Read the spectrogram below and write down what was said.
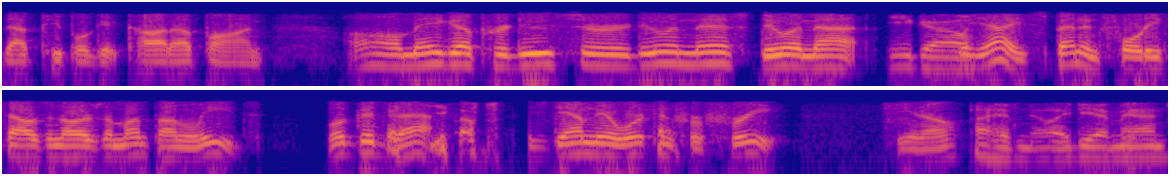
that people get caught up on oh, mega producer doing this, doing that. Ego. Well, yeah, he's spending forty thousand dollars a month on leads. What good's that? yep. He's damn near working for free. You know. I have no idea, man.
